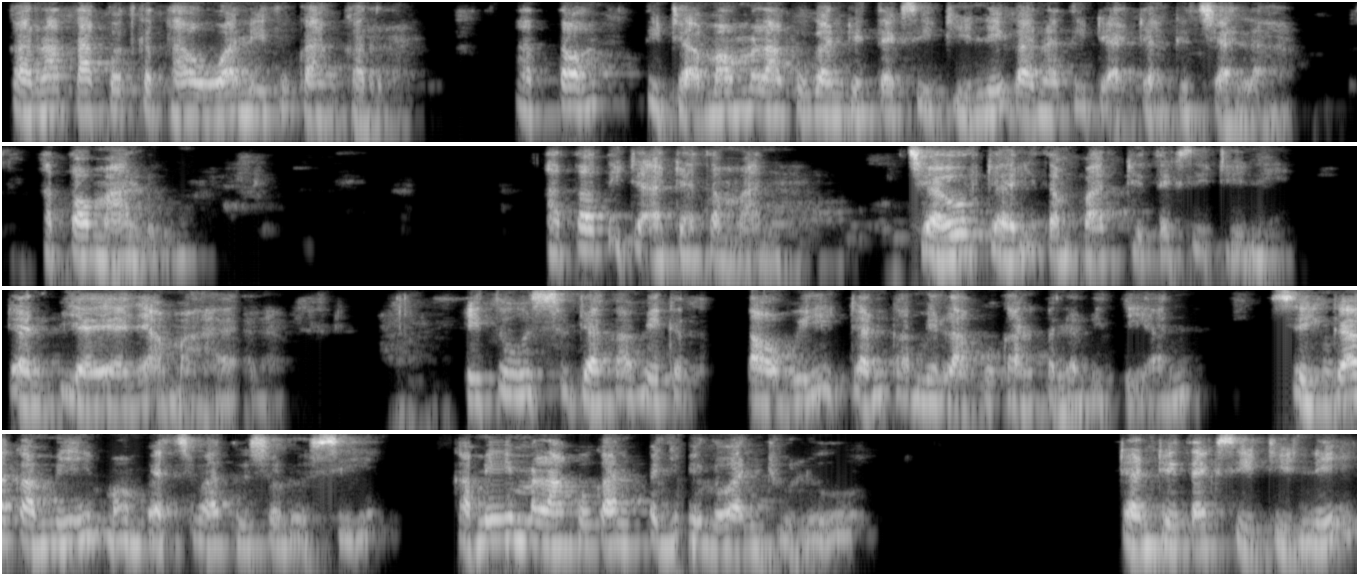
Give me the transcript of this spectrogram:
karena takut ketahuan itu kanker. Atau tidak mau melakukan deteksi dini karena tidak ada gejala. Atau malu. Atau tidak ada teman. Jauh dari tempat deteksi dini. Dan biayanya mahal. Itu sudah kami ketahui dan kami lakukan penelitian. Sehingga kami membuat suatu solusi kami melakukan penyuluhan dulu dan deteksi dini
